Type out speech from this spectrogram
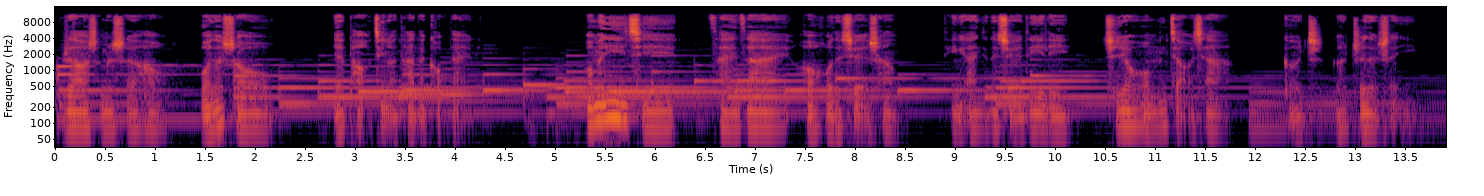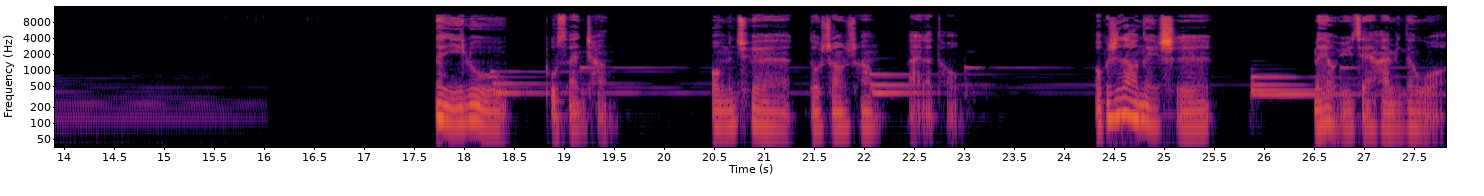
不知道什么时候，我的手也跑进了他的口袋里，我们一起踩在厚厚的雪上，听安静的雪地里只有我们脚下咯吱咯吱的声音。那一路不算长，我们却都双双白了头。我不知道那时没有遇见海明的我，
